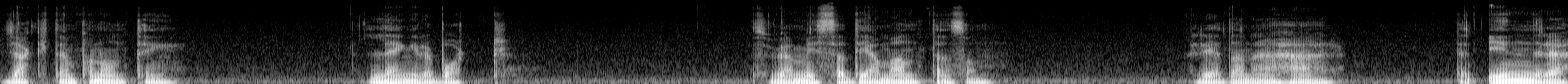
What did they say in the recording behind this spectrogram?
Jakten på någonting längre bort. Så vi har missat diamanten som redan är här. Den inre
